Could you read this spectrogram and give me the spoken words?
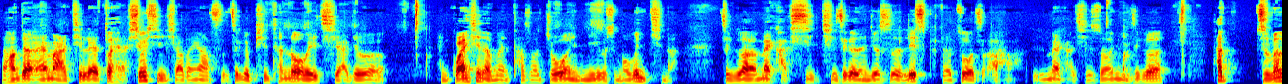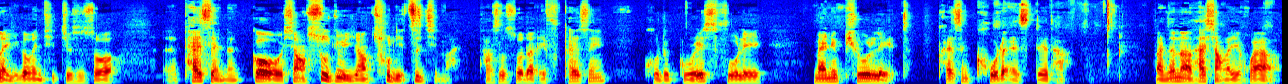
然后在 MRT 来坐下休息一下的样子。这个皮特诺维奇啊就很关心的问他说：“John，你有什么问题呢？”这个麦卡锡，其实这个人就是 Lisp 的作者啊哈。麦卡锡说：“你这个，他只问了一个问题，就是说。”呃，Python 能够像数据一样处理自己吗？他是说的，If Python could gracefully manipulate Python code as data，反正呢，他想了一会儿，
